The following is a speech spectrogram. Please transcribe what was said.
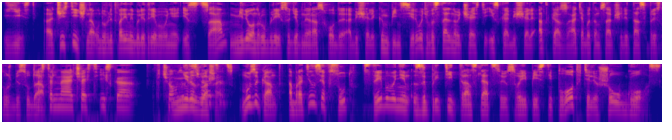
есть. А, частично удовлетворены были требования истца. Миллион рублей судебные расходы обещали компенсировать. В остальной части иска обещали отказать. Об этом сообщили ТАСС в пресс-службе суда. Остальная часть иска в чем не разглашается. Музыкант обратился в суд с требованием запретить трансляцию своей песни «Плод» в телешоу «Голос».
